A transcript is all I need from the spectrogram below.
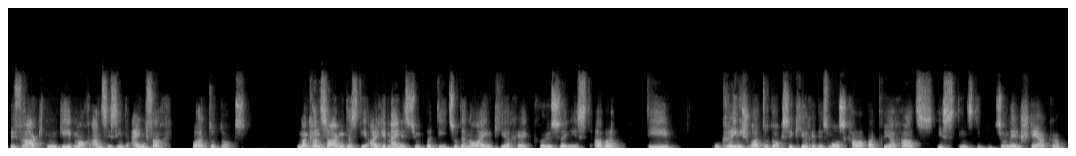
Befragten geben auch an, sie sind einfach orthodox. Man kann sagen, dass die allgemeine Sympathie zu der neuen Kirche größer ist, aber die ukrainisch-orthodoxe Kirche des Moskauer Patriarchats ist institutionell stärker.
